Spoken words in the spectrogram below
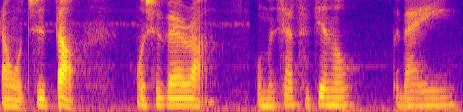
让我知道。我是 Vera，我们下次见喽，拜拜。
